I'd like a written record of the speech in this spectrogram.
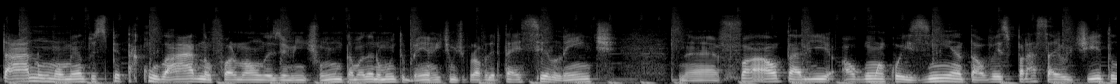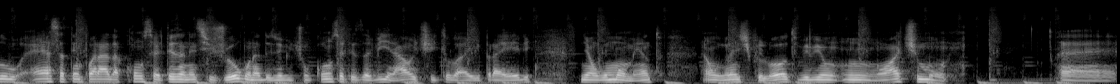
tá num momento espetacular no Fórmula 1 2021, tá mandando muito bem, o ritmo de prova dele tá excelente. Né? Falta ali alguma coisinha, talvez para sair o título. Essa temporada, com certeza, nesse jogo, né, 2021, com certeza virá o título aí para ele em algum momento. É um grande piloto, vive um, um ótimo é,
